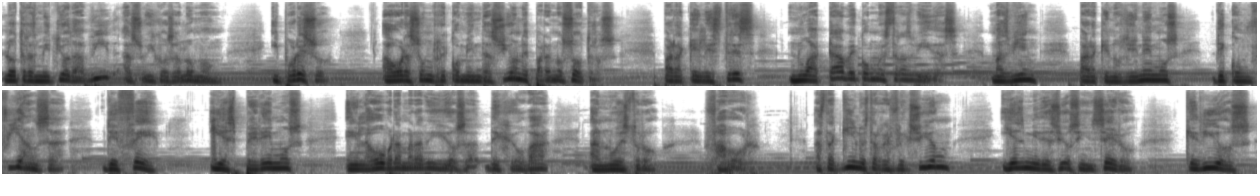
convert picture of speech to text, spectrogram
lo transmitió David a su hijo Salomón, y por eso ahora son recomendaciones para nosotros, para que el estrés no acabe con nuestras vidas, más bien para que nos llenemos de confianza, de fe y esperemos en la obra maravillosa de Jehová a nuestro favor. Hasta aquí nuestra reflexión y es mi deseo sincero que Dios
